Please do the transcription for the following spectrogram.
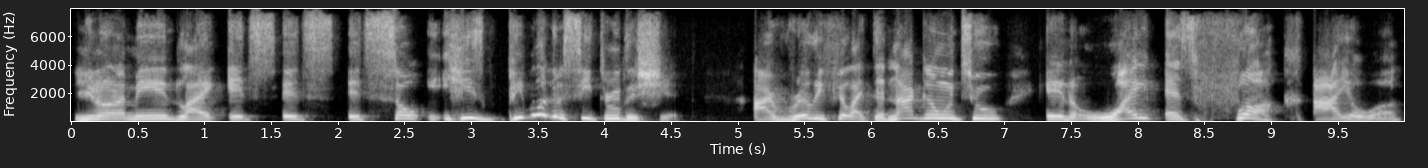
You know what I mean? Like it's, it's, it's so he's people are gonna see through this shit. I really feel like they're not going to in a white as fuck Iowa.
